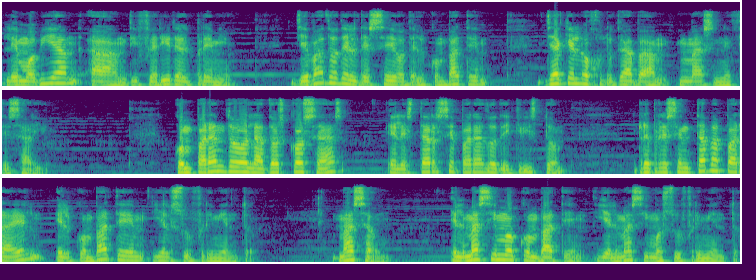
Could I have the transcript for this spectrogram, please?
le movía a diferir el premio, llevado del deseo del combate, ya que lo juzgaba más necesario. Comparando las dos cosas, el estar separado de Cristo representaba para él el combate y el sufrimiento. Más aún, el máximo combate y el máximo sufrimiento.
